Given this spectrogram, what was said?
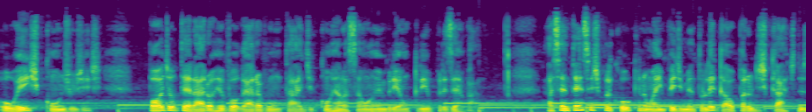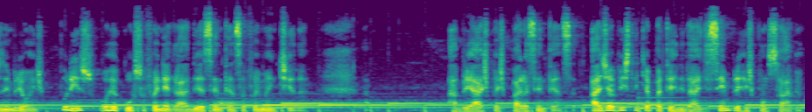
ou ex-cônjuges pode alterar ou revogar a vontade com relação ao embrião criopreservado. A sentença explicou que não há impedimento legal para o descarte dos embriões, por isso o recurso foi negado e a sentença foi mantida abre aspas, para a sentença. Haja vista que a paternidade sempre responsável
